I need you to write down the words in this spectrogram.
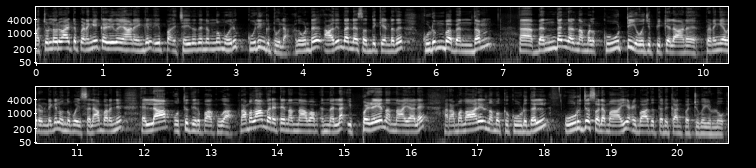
മറ്റുള്ളവരുമായിട്ട് പിണങ്ങിക്കഴിയുകയാണെങ്കിൽ ഈ ചെയ്തതിനൊന്നും ഒരു കൂലിയും കിട്ടൂല. അതുകൊണ്ട് ആദ്യം തന്നെ ശ്രദ്ധിക്കേണ്ടത് കുടുംബബന്ധം ബന്ധങ്ങൾ നമ്മൾ കൂട്ടി യോജിപ്പിക്കലാണ്. പിണങ്ങിയവരുണ്ടെങ്കിൽ ഒന്ന് പോയി സലാം പറഞ്ഞ് എല്ലാം ഒത്തുതീർപ്പാക്കുക. റമദാൻ വരട്ടെ നന്നാവാം എന്നല്ല ഇപ്പോഴേ നന്നായാലേ റമദാനിൽ നമുക്ക് കൂടുതൽ ഊർജസ്വലമായി അഭിബാധത്തെടുക്കാൻ പറ്റുകയുള്ളൂ.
